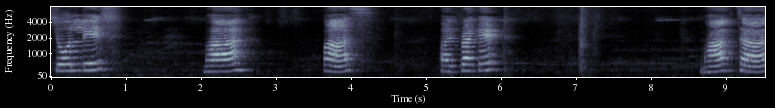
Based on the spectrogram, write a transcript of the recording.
চল্লিশ ভাগ পাঁচ ফাইভ ব্র্যাকেট ভাগ চার।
